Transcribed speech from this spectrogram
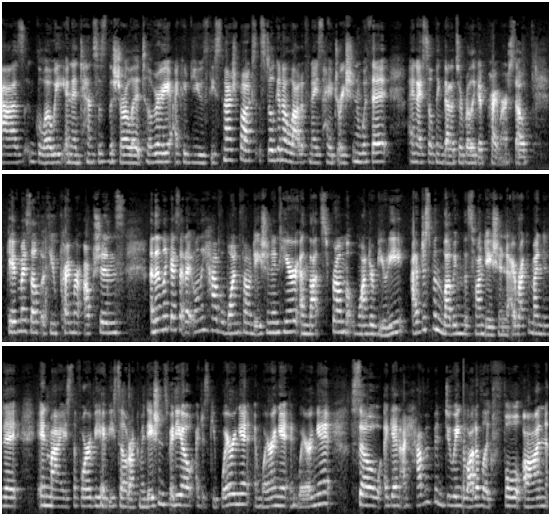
as glowy and intense as the charlotte tilbury i could use use the Smashbox. Still get a lot of nice hydration with it, and I still think that it's a really good primer. So gave myself a few primer options. And then like I said, I only have one foundation in here and that's from Wander Beauty. I've just been loving this foundation. I recommended it in my Sephora VIP sale recommendations video. I just keep wearing it and wearing it and wearing it. So again, I haven't been doing a lot of like full on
